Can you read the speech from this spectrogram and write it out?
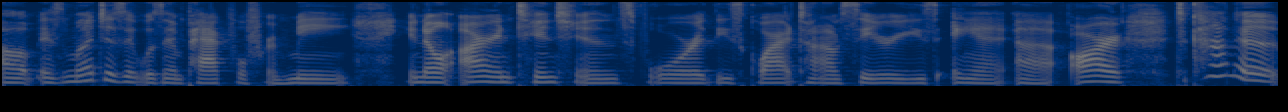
Um, as much as it was impactful for me, you know, our intentions for these quiet time series and uh, are to kind of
